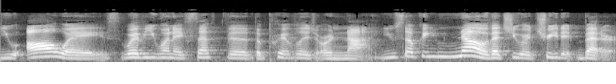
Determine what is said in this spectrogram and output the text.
you always, whether you want to accept the the privilege or not, you so you know that you are treated better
